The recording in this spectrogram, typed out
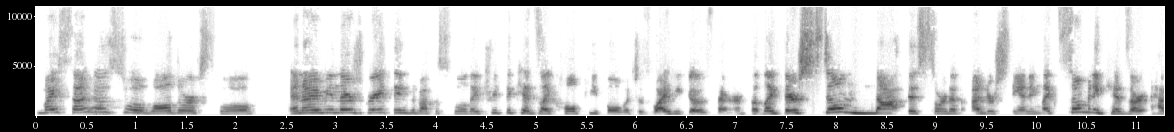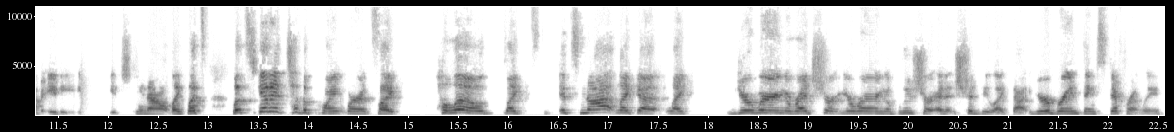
My son yeah. goes to a Waldorf school, and I mean, there's great things about the school. They treat the kids like whole people, which is why he goes there. But like, there's still not this sort of understanding. Like, so many kids are have ADHD now. Like, let's let's get it to the point where it's like, hello, like it's not like a like you're wearing a red shirt, you're wearing a blue shirt, and it should be like that. Your brain thinks differently.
